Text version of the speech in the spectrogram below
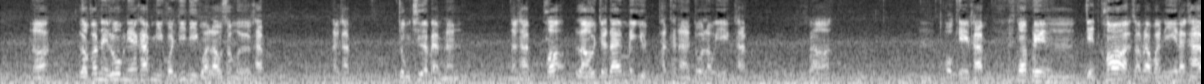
ๆเนาะ แล้วก็ในโลกนี้ครับ มีคนที่ดีกว่าเราเสมอครับนะครับ จงเชื่อแบบนั้นนะครับ เพราะเราจะได้ไม่หยุดพัฒนาตัวเราเองครับเนาะโอเคครับ ก็เป็น7ข้อสำหรับวันนี้นะครับ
